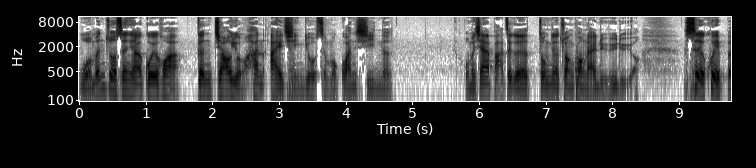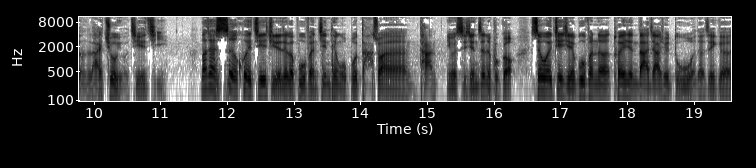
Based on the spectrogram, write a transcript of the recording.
我们做生涯规划跟交友和爱情有什么关系呢？我们现在把这个中间的状况来捋一捋哦。社会本来就有阶级，那在社会阶级的这个部分，今天我不打算谈，因为时间真的不够。社会阶级的部分呢，推荐大家去读我的这个。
